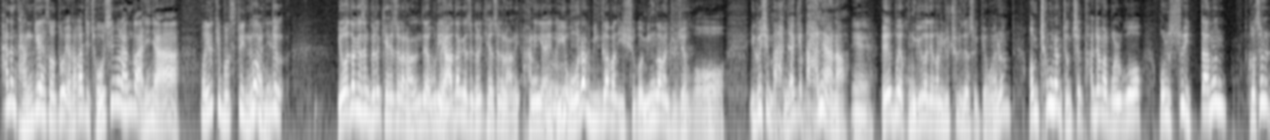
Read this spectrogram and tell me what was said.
하는 단계에서도 여러 가지 조심을 한 거 아니냐. 뭐 이렇게 볼 수도 있는 뭐, 거 아니에요? 여당에서는 그렇게 해석을 하는데 우리 네. 야당에서는 그렇게 해석을 하는 게 아니고 음. 이게 워낙 민감한 이슈고 민감한 주제고 이것이 만약에 만에 하나 네. 외부에 공개가 되거나 유출이 됐을 경우에는 엄청난 정치적 파장을 몰고 올 수 있다는 것을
